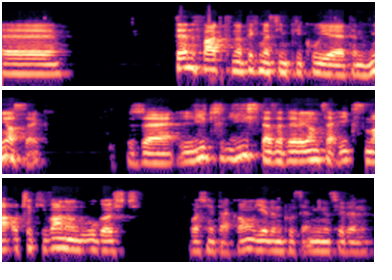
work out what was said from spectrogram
E, ten fakt natychmiast implikuje ten wniosek, że lista zawierająca x ma oczekiwaną długość właśnie taką, 1 plus n minus 1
